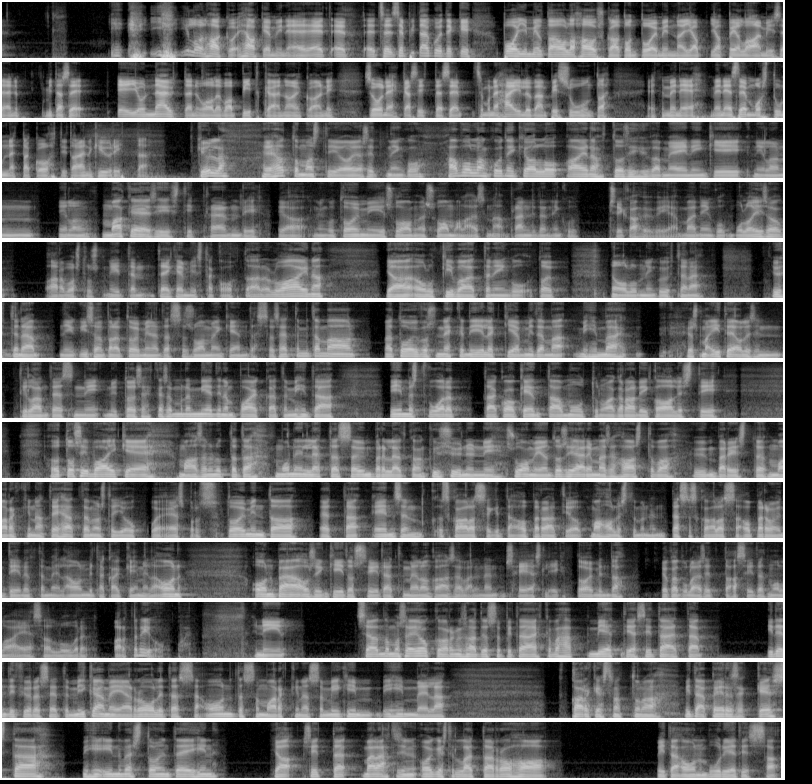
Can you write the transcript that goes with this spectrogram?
ilon hake, hakeminen, että et, et se, se pitää kuitenkin pohjimmiltaan olla hauskaa ton toiminnan ja, ja pelaamisen, mitä se ei ole näyttänyt olevan pitkään aikaan, niin se on ehkä sitten se semmoinen häilyvämpi suunta, että menee, menee semmoista tunnetta kohti, tai ainakin yrittää. Kyllä, ehdottomasti joo. Ja sitten niinku, Havulla on kuitenkin ollut aina tosi hyvä meininki. Niillä on, niillä on makea siisti brändi ja niinku, toimii Suomen suomalaisena brändinä niinku, sika hyvin. Ja mä, niinku, mulla on iso arvostus niiden tekemistä kohtaan ollut aina. Ja on ollut kiva, että niinku, toi, ne on ollut niinku, yhtenä, yhtenä niin isoimpana toimina tässä Suomen kentässä. Se, että mitä mä oon mä toivoisin ehkä niillekin, ja mitä mä, mihin mä, jos mä itse olisin tilanteessa, niin nyt olisi ehkä semmoinen mietinnän paikka, että mihin tämä viimeiset vuodet tämä koko kenttä on muuttunut aika radikaalisti. On tosi vaikea, mä oon sanonut tätä monille tässä ympärillä, jotka on kysynyt, niin Suomi on tosi äärimmäisen haastava ympäristö, markkina tehdä tämmöistä joukkue esports-toimintaa, että ensin skaalassakin tämä operaatio mahdollistuminen tässä skaalassa operointiin, että meillä on mitä kaikkea meillä on, on pääosin kiitos siitä, että meillä on kansainvälinen CS-liiketoiminta, joka tulee sitten taas siitä, että me ollaan ESL Louvre partnerijoukkue. Niin se on tuommoisessa joukko-organisaatiossa pitää ehkä vähän miettiä sitä, että identifioida se, että mikä meidän rooli tässä on tässä markkinassa, mihin, mihin meillä karkeastrattuna, mitä perse kestää, mihin investointeihin, ja sitten mä lähtisin oikeasti laittaa rahaa, mitä on budjetissa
